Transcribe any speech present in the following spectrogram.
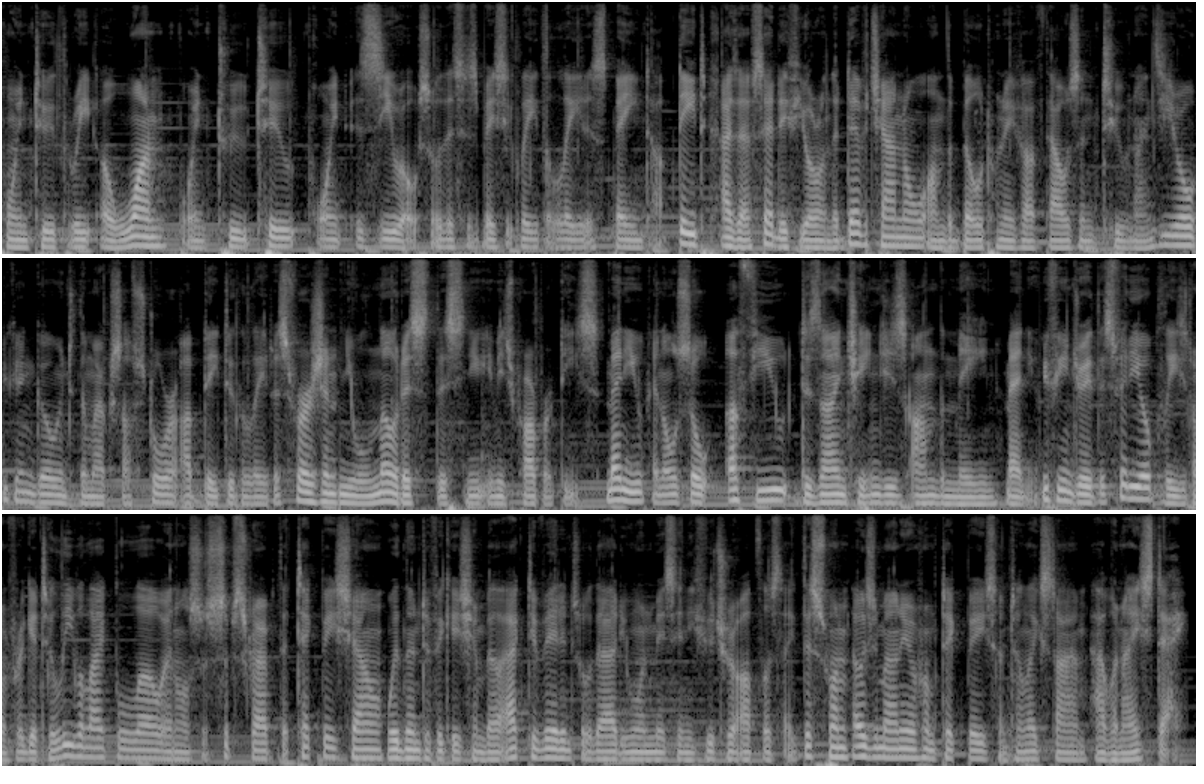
11.2301.22.0. So this is basically the latest Paint update. As I've said, if you're on the dev channel on the build 25290, you can go into the Microsoft Store, update to the latest version, and you will notice this new image properties menu and also a few design changes on the main menu. If you enjoyed this video, please don't forget to leave a like below and also subscribe to the TechBased channel with the notification bell activated so that you won't miss any future uploads like this one. I was Emmanuel from TechBased. Until next time, have a nice day.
